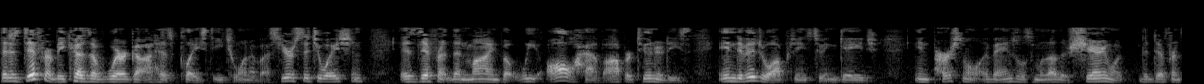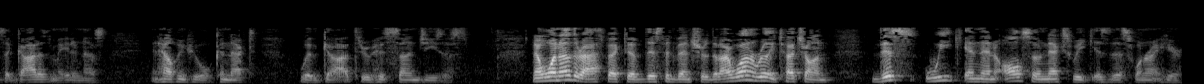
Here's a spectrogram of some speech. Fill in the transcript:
that is different because of where God has placed each one of us. Your situation is different than mine, but we all have opportunities, individual opportunities to engage in personal evangelism with others, sharing what the difference that God has made in us and helping people connect with God through His Son Jesus. Now, one other aspect of this adventure that I want to really touch on this week and then also next week is this one right here,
